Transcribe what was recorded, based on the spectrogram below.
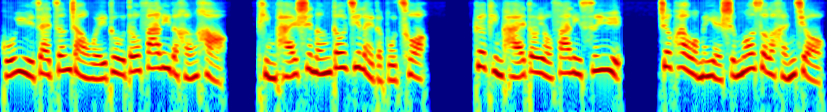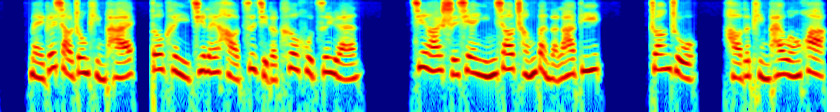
谷雨在增长维度都发力的很好，品牌势能都积累的不错，各品牌都有发力私域，这块我们也是摸索了很久，每个小众品牌都可以积累好自己的客户资源。进而实现营销成本的拉低。庄主，好的品牌文化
